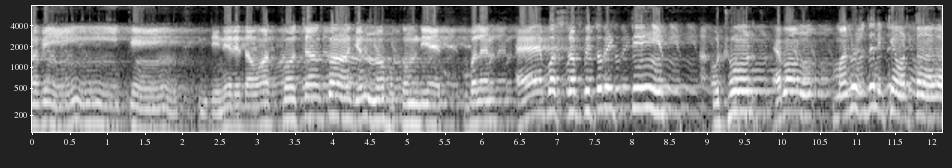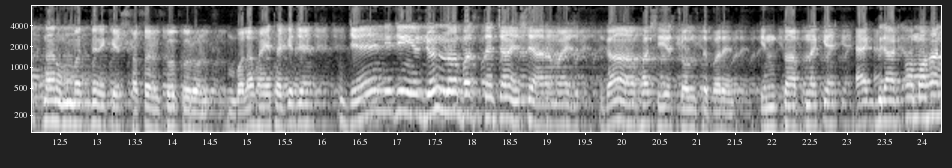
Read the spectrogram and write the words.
নবীকে দিনের দাওয়াত করার জন্য হুকুম দিয়ে বলেন, হে বস্ত্রাবৃত ব্যক্তি, উঠুন এবং মানুষদেরকে অর্থাৎ আপনার উম্মতদেরকে সতর্ক করুন। বলা হয়ে থাকে যে যে নিজের জন্য বাঁচতে চায়, সে আরামায় গা ভাসিয়ে চলতে পারে। কিন্তু আপনাকে এক বিরাট ও মহান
